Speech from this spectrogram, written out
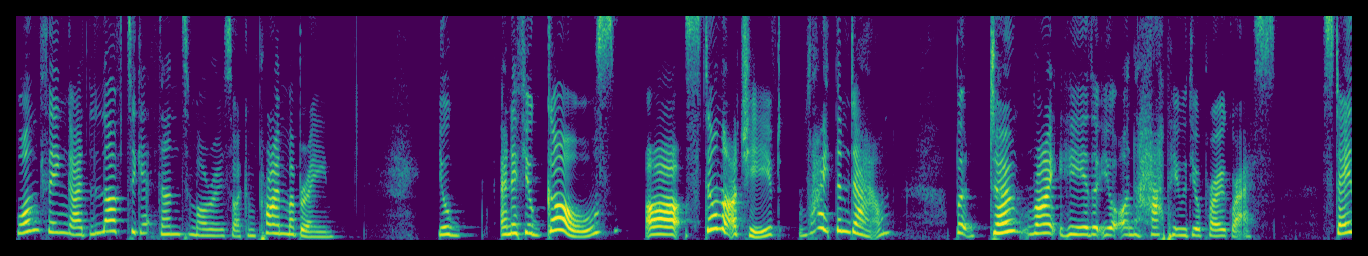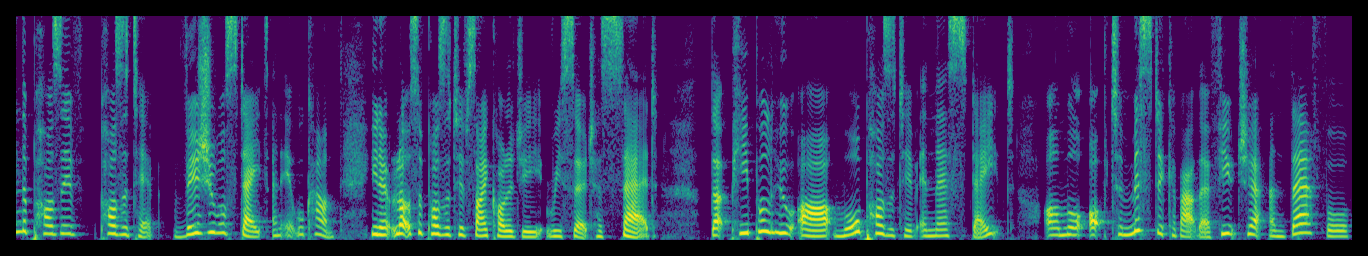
One thing I'd love to get done tomorrow so I can prime my brain. Your, and if your goals are still not achieved, write them down. But don't write here that you're unhappy with your progress. Stay in the positive, positive visual state and it will come. You know, lots of positive psychology research has said that people who are more positive in their state are more optimistic about their future and therefore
